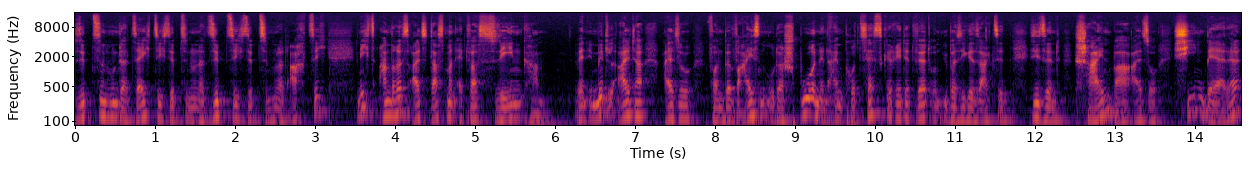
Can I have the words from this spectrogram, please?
1760, 1770, 1780, nichts anderes, als dass man etwas sehen kann. Wenn im Mittelalter also von Beweisen oder Spuren in einem Prozess geredet wird und über sie gesagt sind, sie sind scheinbar, also Schienbäre,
